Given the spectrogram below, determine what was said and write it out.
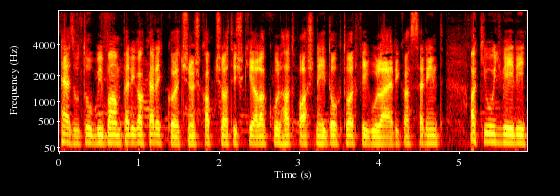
Ez utóbbiban pedig akár egy kölcsönös kapcsolat is kialakulhat Vasné doktor Figula Erika szerint, aki úgy véli,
